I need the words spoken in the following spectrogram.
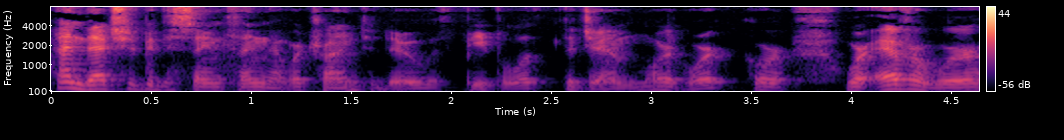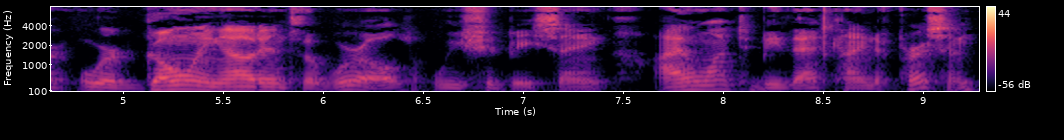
And that should be the same thing that we're trying to do with people at the gym or at work or wherever we're we're going out into the world. We should be saying I want to be that kind of person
